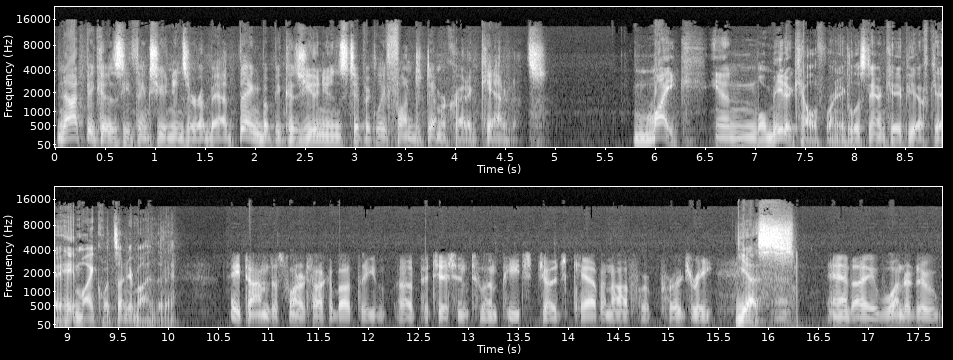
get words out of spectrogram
not because he thinks unions are a bad thing, but because unions typically fund Democratic candidates. Mike in Lomita, California, listening on KPFK. Hey, Mike, what's on your mind today? Hey, Thom, just want to talk about the uh, petition to impeach Judge Kavanaugh for perjury. Yes. And I wanted to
